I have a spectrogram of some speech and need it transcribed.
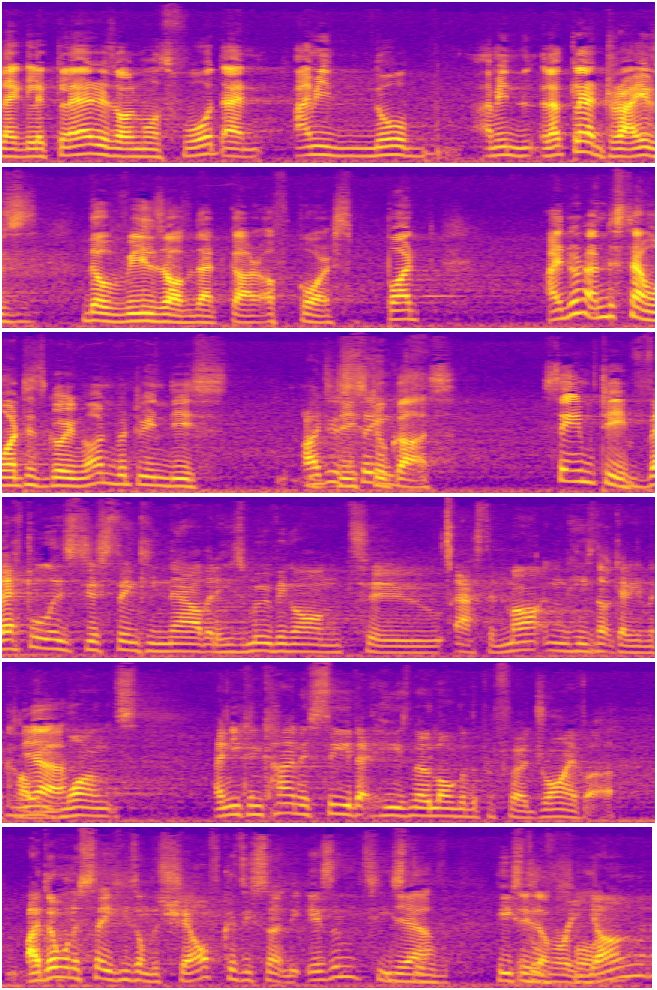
Like Leclerc is almost fourth, and I mean, no, I mean, Leclerc drives the wheels of that car, of course, but I don't understand what is going on between these I just these two cars. Same team. Vettel is just thinking now that he's moving on to Aston Martin. He's not getting in the car Yeah. he wants, and you can kind of see that he's no longer the preferred driver. I don't want to say he's on the shelf because he certainly isn't. He's Yeah. still he's He's still a very young.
